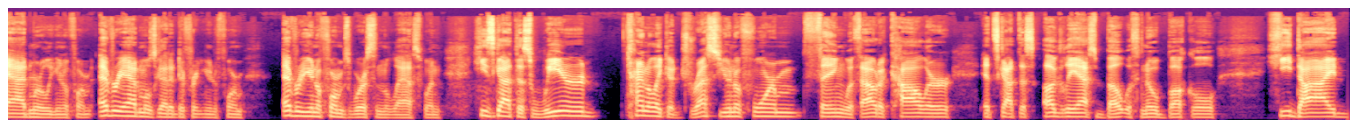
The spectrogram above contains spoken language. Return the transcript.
admiral uniform. Every admiral's got a different uniform every uniform's worse than the last one. He's got this weird kind of like a dress uniform thing without a collar. It's got this ugly ass belt with no buckle. He died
